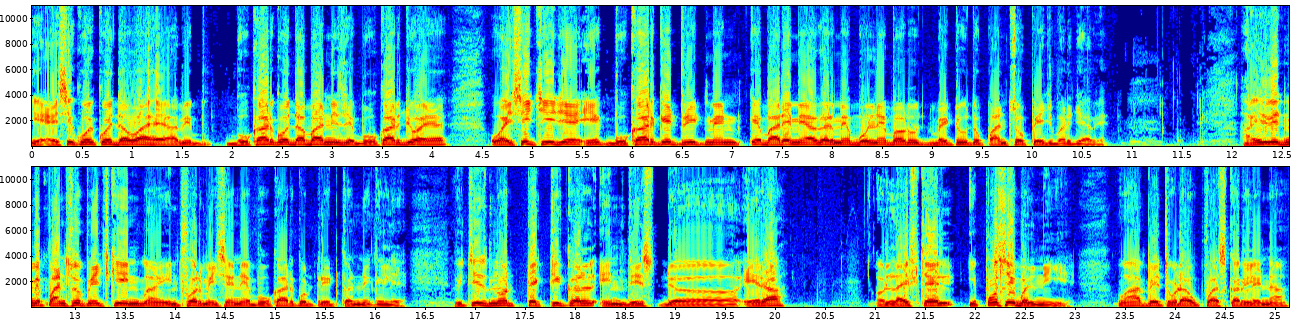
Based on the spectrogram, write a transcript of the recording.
कि ऐसी कोई कोई दवा है, अभी बुखार को दबाने से, बुखार जो है, वो ऐसी चीज़ है, एक बुखार के ट्रीटमेंट के बारे में अगर मैं बोलने बढ़ू, बैठूँ तो 500 पेज भर जावे। आयुर्वेद में 500 पेज की इंफॉर्मेशन है बुखार को ट्रीट करने के लिए which is not practical in this era और लाइफस्टाइल ये पॉसिबल नहीं है। वहाँ पे थोड़ा उपवास कर लेना,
